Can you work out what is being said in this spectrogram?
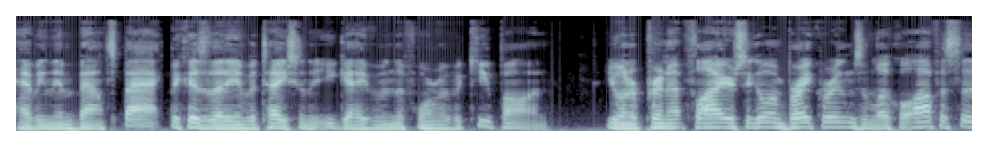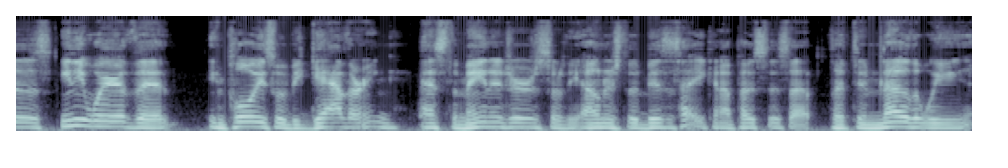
having them bounce back because of that invitation that you gave them in the form of a coupon. You want to print up flyers to go in break rooms and local offices, anywhere that employees would be gathering Ask the managers or the owners of the business. Hey, can I post this up? Let them know that we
